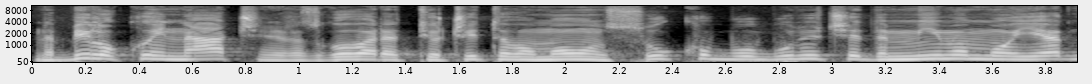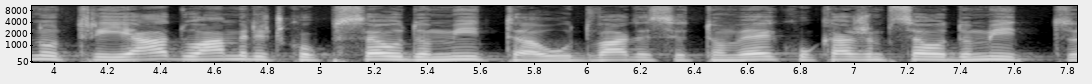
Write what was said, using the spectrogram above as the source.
na bilo koji način razgovarati o čitavom ovom sukobu, buduće da mi imamo jednu trijadu američkog pseudomita u 20. veku, kažem pseudomit e,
